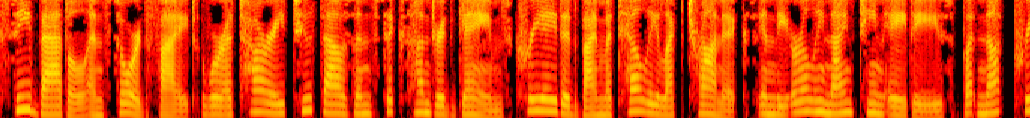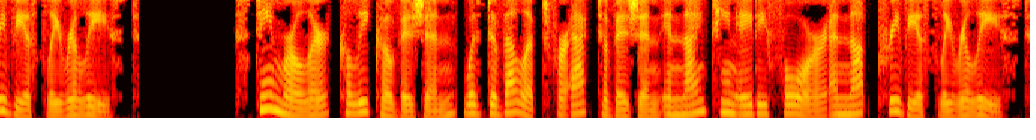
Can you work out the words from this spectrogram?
Sea Battle and Sword Fight were Atari 2600 games created by Mattel Electronics in the early 1980s but not previously released. Steamroller ColecoVision was developed for Activision in 1984 and not previously released.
